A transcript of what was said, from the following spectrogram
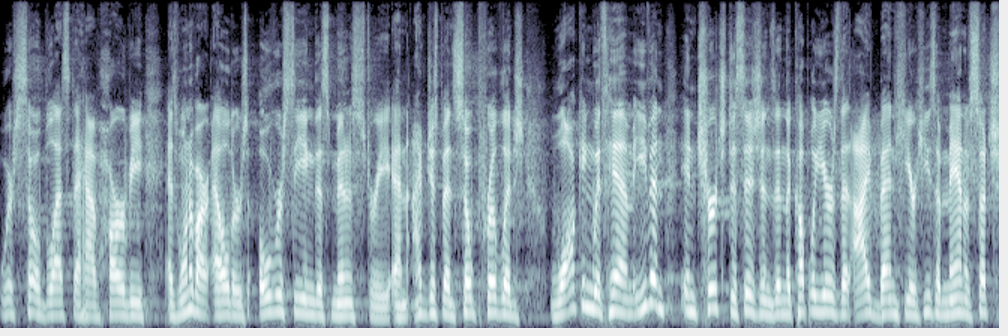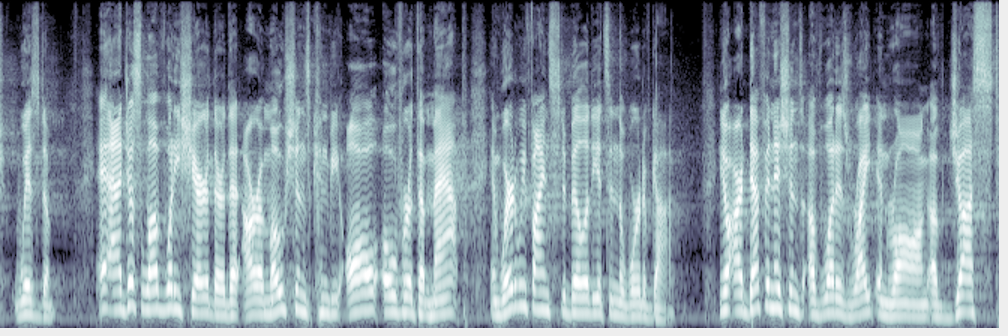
We're so blessed to have Harvey as one of our elders overseeing this ministry. And I've just been so privileged walking with him, even in church decisions in the couple years that I've been here. He's a man of such wisdom. And I just love what he shared there that our emotions can be all over the map. And where do we find stability? It's in the Word of God. You know, our definitions of what is right and wrong, of just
